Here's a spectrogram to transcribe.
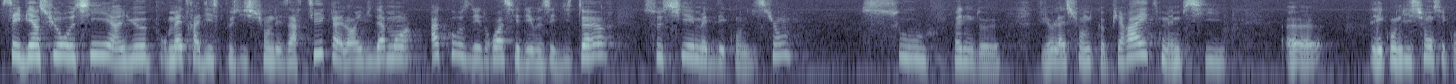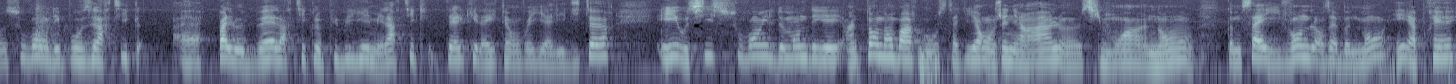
C'est bien sûr aussi un lieu pour mettre à disposition des articles. Alors évidemment, à cause des droits cédés aux éditeurs, ceux-ci émettent des conditions sous peine de violation de copyright, même si euh, les conditions, c'est que souvent on dépose l'article pas le bel article publié, mais l'article tel qu'il a été envoyé à l'éditeur. Et aussi, souvent, ils demandent un temps d'embargo, c'est-à-dire en général euh, six mois, un an. Comme ça, ils vendent leurs abonnements et après,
